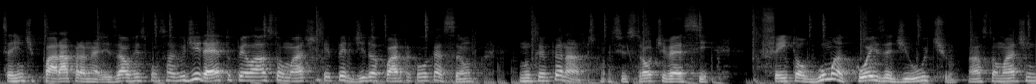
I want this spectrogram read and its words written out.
se a gente parar para analisar, o responsável direto pela Aston Martin ter perdido a quarta colocação no campeonato. Se o Stroll tivesse feito alguma coisa de útil, a Aston Martin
